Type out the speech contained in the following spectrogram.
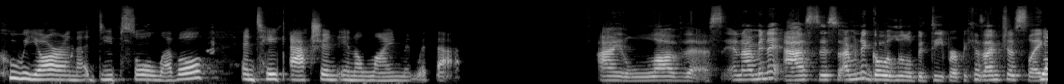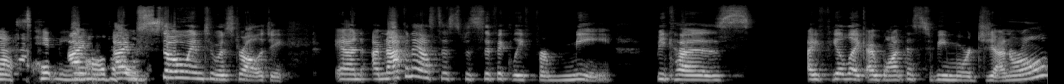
who we are on that deep soul level and take action in alignment with that. I love this. And I'm going to ask this, I'm going to go a little bit deeper because I'm just like, yes, hit me. I'm, I'm so into astrology. And I'm not going to ask this specifically for me because I feel like I want this to be more general.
